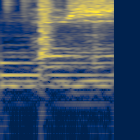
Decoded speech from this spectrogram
Oh.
